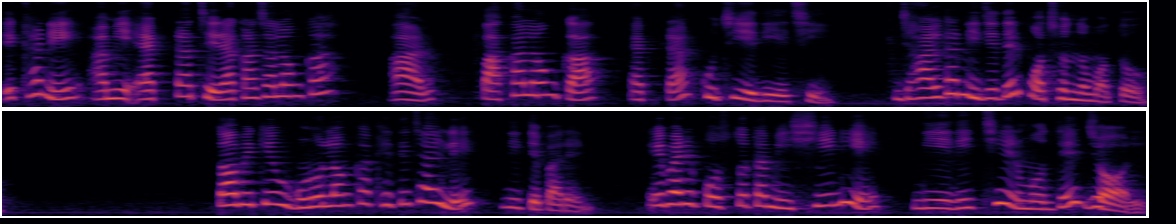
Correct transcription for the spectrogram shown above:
এখানে আমি একটা চেরা কাঁচা লঙ্কা আর পাকা লঙ্কা একটা কুচিয়ে দিয়েছি। ঝালটা নিজেদের পছন্দ মতো। তবে কেউ গুঁড়ো লঙ্কা খেতে চাইলে নিতে পারেন। এবারে পোস্তটা মিশিয়ে নিয়ে দিয়ে দিচ্ছি এর মধ্যে জল।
